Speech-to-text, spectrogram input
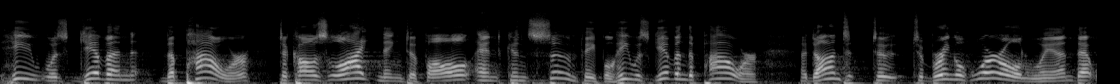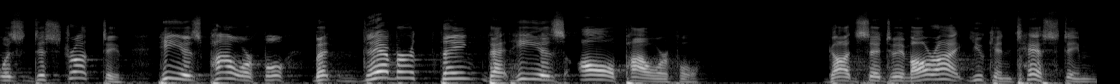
he was given the power to cause lightning to fall and consume people. He was given the power, uh, Don, to, to, to bring a whirlwind that was destructive. He is powerful, but never think that he is all powerful. God said to him, All right, you can test him.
